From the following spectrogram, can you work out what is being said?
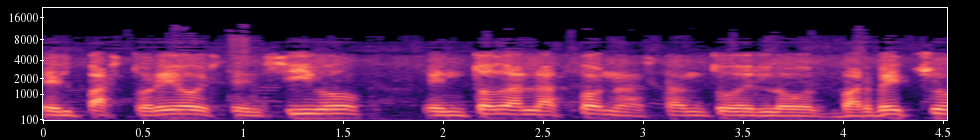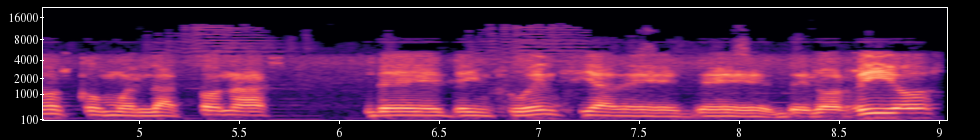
el pastoreo extensivo en todas las zonas, tanto en los barbechos como en las zonas de, influencia de, los ríos,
